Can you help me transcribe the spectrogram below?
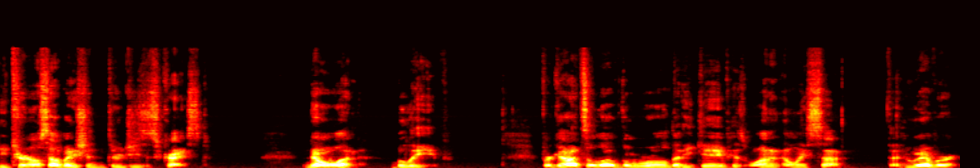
Eternal salvation through Jesus Christ. Number one, believe. For God so loved the world that he gave his one and only Son, that whoever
